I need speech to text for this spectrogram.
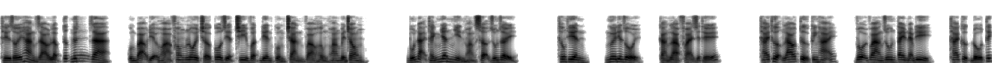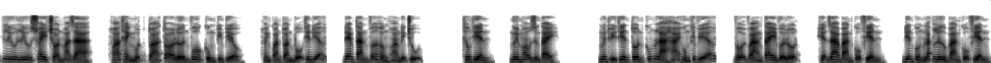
thế giới hàng rào lập tức nứt ra cùng bạo địa hỏa phong lôi chờ cô diệt chi vật điên cuồng tràn vào hồng hoang bên trong. Bốn đại thánh nhân nhìn hoảng sợ run rẩy. Thông thiên, ngươi điên rồi, càng là phải diệt thế. Thái thượng lao tử kinh hãi, vội vàng run tay ném đi, thái cực đồ tích lưu lưu xoay tròn mà ra, hóa thành một tòa to lớn vô cùng kim tiểu, hoành quán toàn bộ thiên địa, đem tan vỡ hồng hoang định trụ. Thông thiên, ngươi mau dừng tay. Nguyên thủy thiên tôn cũng là hãi hùng khiếp vía, vội vàng tay vừa lộn, hiện ra bản cổ phiên, điên cuồng lắc lư bản cổ phiên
